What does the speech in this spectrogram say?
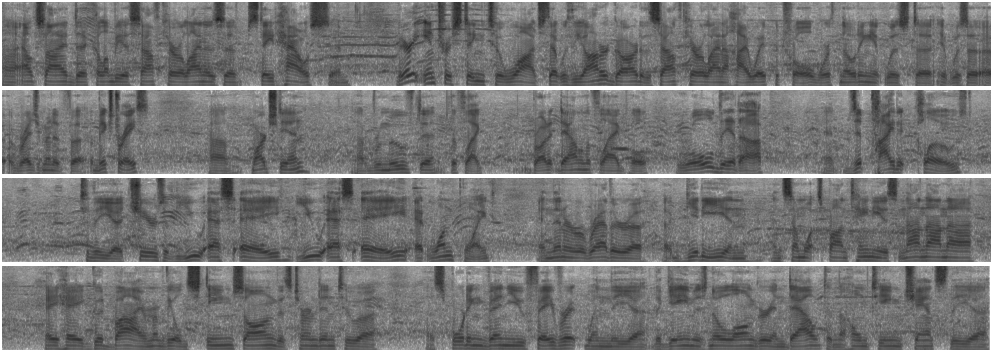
uh, outside uh, Columbia, South Carolina's uh, state house. And very interesting to watch. That was the honor guard of the South Carolina Highway Patrol. Worth noting, it was uh, it was a, a regiment of uh, a mixed race. marched in, removed the flag, brought it down on the flagpole, rolled it up, and zip tied it closed to the uh, cheers of USA, USA at one point, and then a rather uh, giddy and, and somewhat spontaneous na na na, hey hey goodbye. Remember the old Steam song that's turned into a, a sporting venue favorite when the uh, the game is no longer in doubt and the home team chants the uh,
